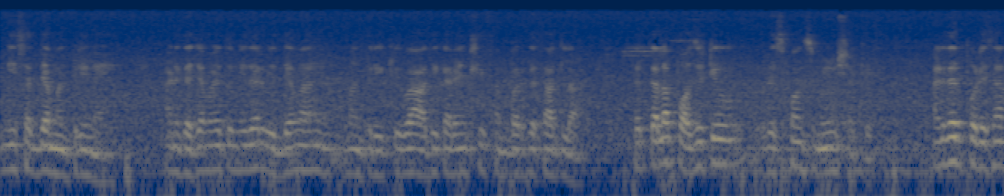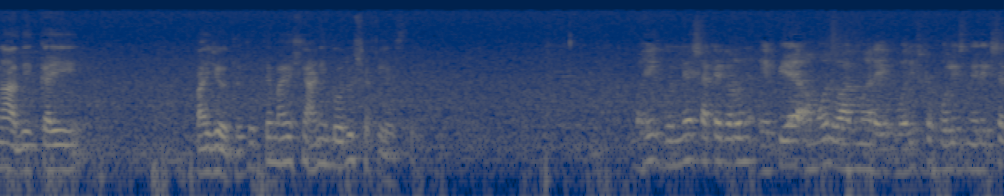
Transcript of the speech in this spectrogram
मी सध्या मंत्री नाही आणि त्याच्यामुळे तुम्ही जर विद्यमान मंत्री किंवा अधिकाऱ्यांशी संपर्क साधला तर त्याला पॉझिटिव्ह रिस्पॉन्स मिळू शकेल. आणि जर पोलिसांना अधिक काही पाहिजे होतं तर ते माझ्याशी आणि बोलू शकले असते. वही गुन्हे शाखेकडून एपीआय अमोल वाघमारे वरिष्ठ पोलीस निरीक्षक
